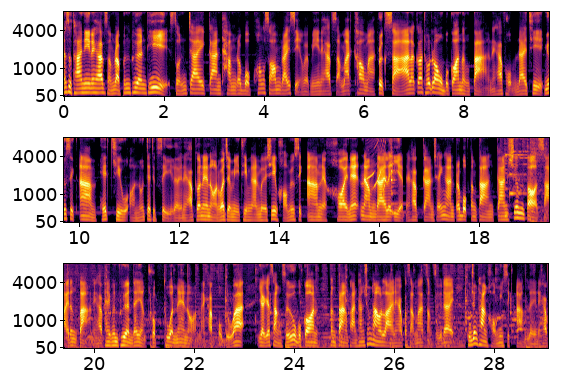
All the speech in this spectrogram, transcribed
และสุดท้ายนี้นะครับสำหรับเพื่อนๆที่สนใจการทำระบบห้องซ้อมไร้เสียงแบบนี้นะครับ สามารถเข้ามาปรึกษาแล้วก็ทดลองอุปกรณ์ต่างๆนะครับผมได้ที่ Music Arm HQ on Note 74 เลยนะครับ ก็แน่นอนว่าจะมีทีมงานมืออาชีพของ Music Arm เนี่ยคอยแนะนำรายละเอียดนะครับ การใช้งานระบบต่างๆ การเชื่อมต่อสายต่างๆนะครับให้เพื่อนๆได้อย่างครบถ้วนแน่นอนนะครับผมหรือว่า อยากจะสั่งซื้ออุปกรณ์ต่างๆ ผ่านทางช่องทางออนไลน์นะครับก็สามารถสั่งซื้อได้ทุกช่องทางของ Music Arm เลยนะครับ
